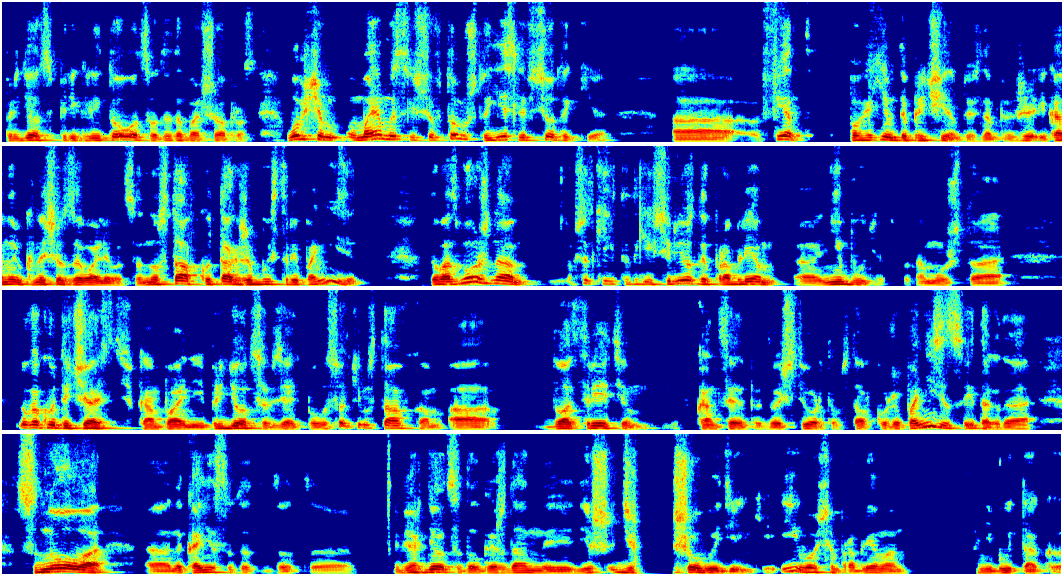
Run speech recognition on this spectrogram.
придется перекредитовываться, вот это большой вопрос. В общем, моя мысль еще в том, что если все-таки Фед по каким-то причинам, то есть, например, экономика начнет заваливаться, но ставку также быстро и понизит, то, возможно, все-таки каких-то таких серьезных проблем э, не будет, потому что ну, какую-то часть компании придется взять по высоким ставкам, а в 23-м, в конце, в 24-м ставка уже понизится, и тогда снова, э, наконец, вот этот, этот, э, вернется долгожданные деш, дешевые деньги. И, в общем, проблема не будет так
